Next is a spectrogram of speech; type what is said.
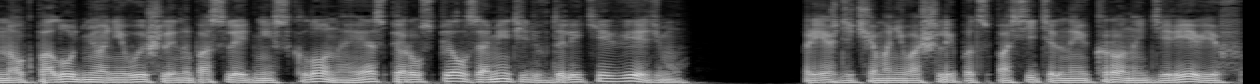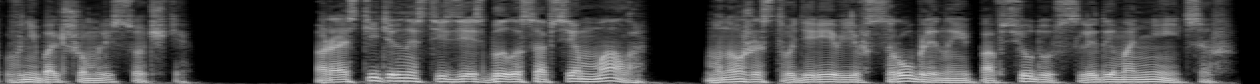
Но к полудню они вышли на последний склон, и Эспер успел заметить вдалеке ведьму, прежде чем они вошли под спасительные кроны деревьев в небольшом лесочке. Растительности здесь было совсем мало, множество деревьев срублены и повсюду следы маннейцев.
